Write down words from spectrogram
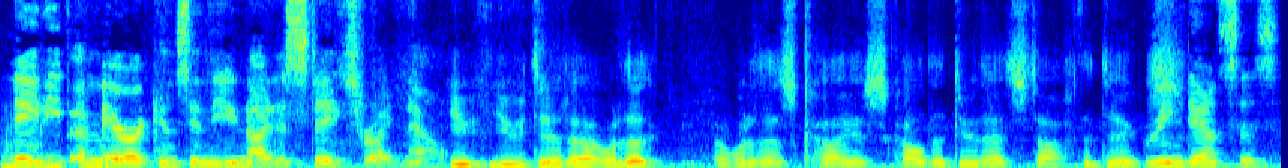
Native Americans in the United States right now. You you did uh what are the uh, what are those guys called that do that stuff? The digs. Green dances,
